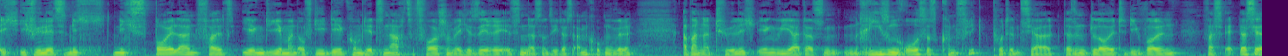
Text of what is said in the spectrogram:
ich, ich will jetzt nicht, nicht spoilern, falls irgendjemand auf die Idee kommt, jetzt nachzuforschen, welche Serie ist denn das und sich das angucken will. Aber natürlich irgendwie hat das ein, ein riesengroßes Konfliktpotenzial. Da sind Leute, die wollen, was, das ist ja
